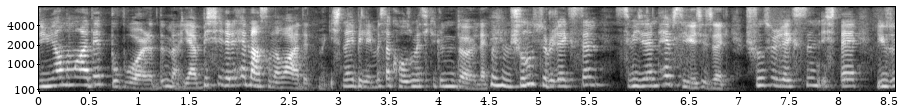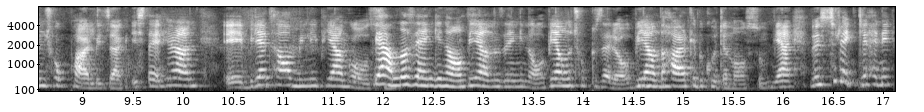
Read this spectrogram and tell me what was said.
Dünyanın vaadi bu bu arada değil mi? Yani bir şeyleri hemen sana vaat etmek. İşte ne bileyim mesela kozmetik ürünü de öyle. Şunu süreceksin sivilcelerin hepsi geçecek. Şunu süreceksin işte yüzün çok parlayacak. İşte hemen e, bilet al milli piyango olsun. Bir anda zengin ol. bir anda zengin ol, bir anda çok güzel ol, bir anda harika bir kocan olsun. Yani ve sürekli hani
